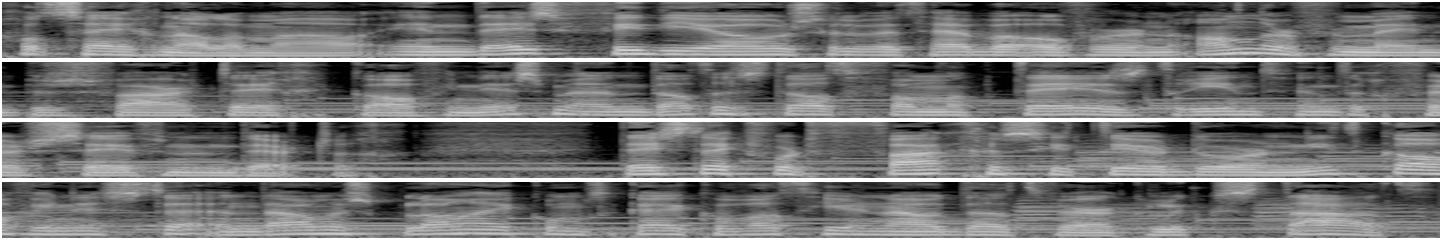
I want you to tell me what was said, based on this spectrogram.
God zegen allemaal. In deze video zullen we het hebben over een ander vermeend bezwaar tegen Calvinisme en dat is dat van Matthäus 23 vers 37. Deze tekst wordt vaak geciteerd door niet-Calvinisten en daarom is het belangrijk om te kijken wat hier nou daadwerkelijk staat.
